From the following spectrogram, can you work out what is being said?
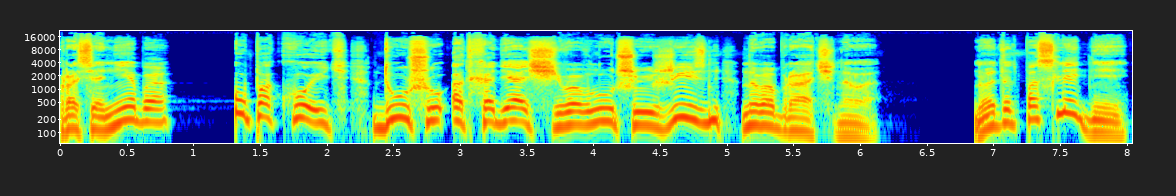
прося неба упокоить душу отходящего в лучшую жизнь новобрачного. Но этот последний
